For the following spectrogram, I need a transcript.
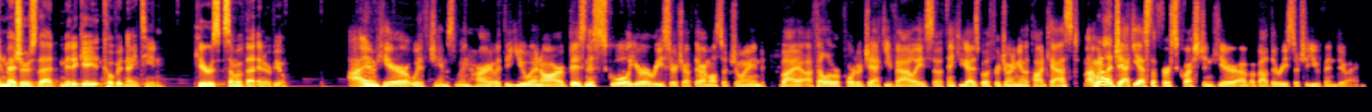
in measures that mitigate COVID 19. Here's some of that interview. I am here with James Leonhardt with the UNR Business School. You're a researcher up there. I'm also joined by a fellow reporter, Jackie Valley. So thank you guys both for joining me on the podcast. I'm going to let Jackie ask the first question here about the research that you've been doing.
